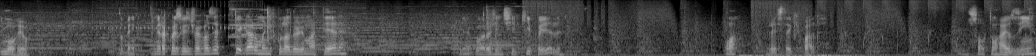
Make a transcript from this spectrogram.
E morreu. Tudo bem. Primeira coisa que a gente vai fazer é pegar o manipulador de matéria e agora a gente equipa ele. Ó, já está equipado. Solta um raiozinho.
